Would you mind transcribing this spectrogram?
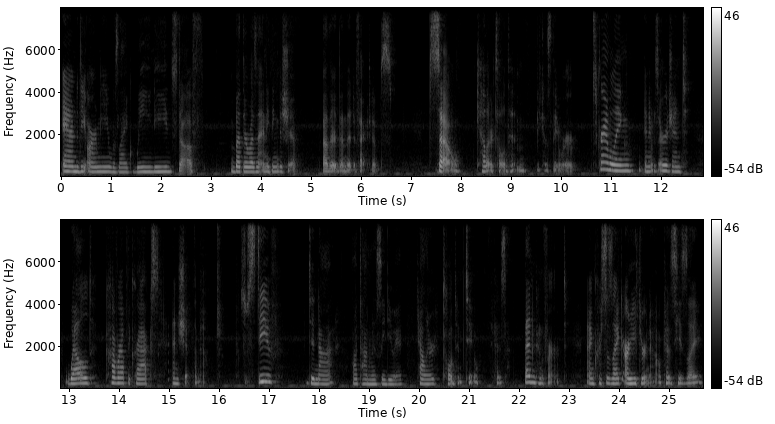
And the army was like, we need stuff. But there wasn't anything to ship other than the defectives. So Keller told him, because they were scrambling and it was urgent, weld, cover up the cracks, and ship them out. So Steve did not autonomously do it. Keller told him to. It has been confirmed. And Chris is like, Are you through now? Because he's like,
